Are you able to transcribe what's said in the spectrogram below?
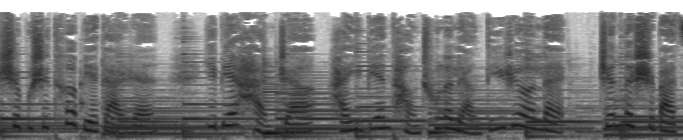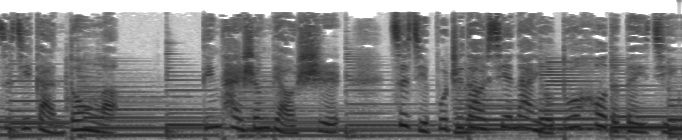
是不是特别感人？”一边喊着，还一边淌出了两滴热泪，真的是把自己感动了。丁太升表示，自己不知道谢娜有多厚的背景，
